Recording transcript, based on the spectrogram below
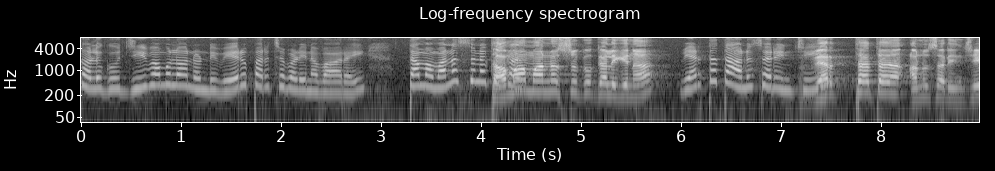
కలుగు జీవములో నుండి వేరుపరచబడిన వారై తమ మనస్సునకు తమ మనస్సుకు కలిగిన వ్యర్థత అనుసరించి వ్యర్థత అనుసరించి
